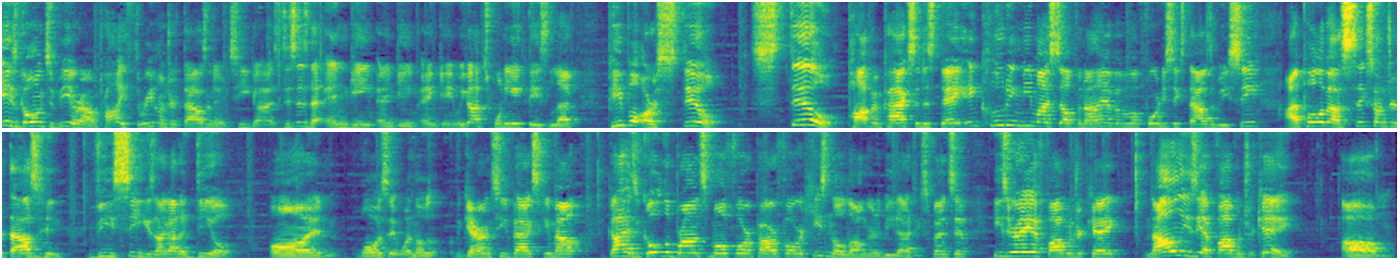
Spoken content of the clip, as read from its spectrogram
is going to be around probably 300,000 MT, guys. This is the end game, end game, end game. We got 28 days left. People are still, still popping packs to this day, including me, myself, and I have about 46,000 VC. I pull about 600,000 VC because I got a deal on, what was it, when those guaranteed packs came out. Guys, GOAT LeBron, small forward, power forward, he's no longer going to be that expensive. He's already at 500K. Not only is he at 500K, um,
